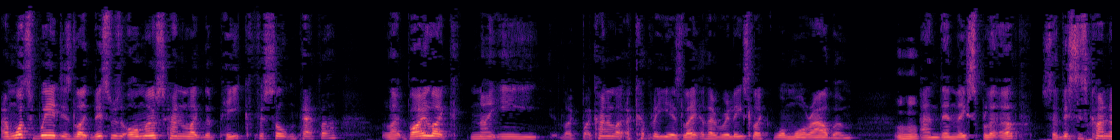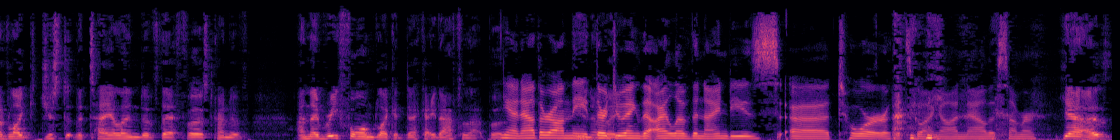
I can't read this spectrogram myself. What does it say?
and what's weird is like this was almost kind of like the peak for Salt-N-Pepa. Like by like ninety, like by kind of like a couple of years later, they released like one more album, and then they split up. So this is kind of like just at the tail end of their first kind of, and they reformed like a decade after that. But Yeah, now they're on the You know, they're they- doing the I Love the '90s uh, tour that's going on now this summer. Yeah, I was,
